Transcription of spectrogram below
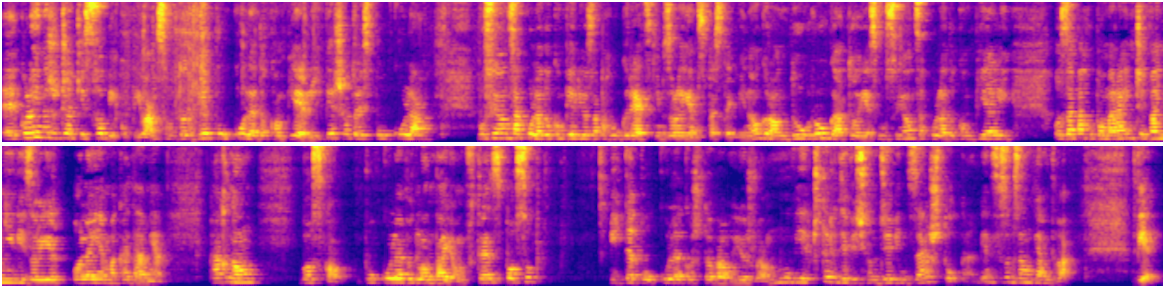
E, Kolejne rzeczy, jakie sobie kupiłam, są to dwie półkule do kąpieli. Pierwsza to jest półkula, musująca kula do kąpieli o zapachu greckim z olejem z pestek winogron. Druga to jest musująca kula do kąpieli o zapachu pomarańczy, wanilii z olejem makadamia. Pachną bosko. Półkule wyglądają w ten sposób. I te półkule kosztowały, już Wam mówię, 4,99 za sztukę, więc sobie zamówiłam dwa. Dwie.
